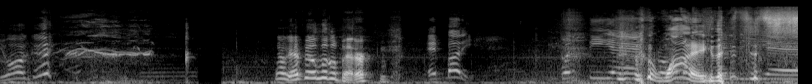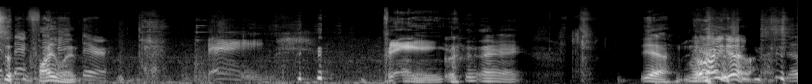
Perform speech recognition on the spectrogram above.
You all good? Okay, I feel a little better. Hey, buddy. What did the uh, Why? say to That's the, just uh, so back the violent. there? Bang! Bang. All right. Yeah. All right, yeah. That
